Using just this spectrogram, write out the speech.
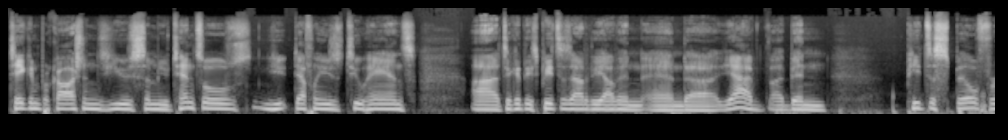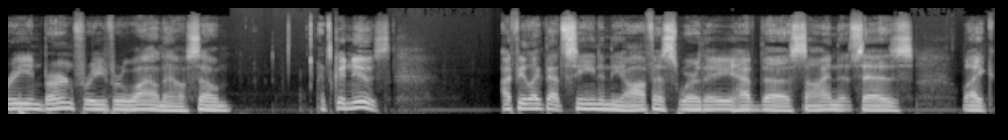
taken precautions, used some utensils, definitely used two hands uh, to get these pizzas out of the oven. And uh, yeah, I've, I've been pizza spill free and burn free for a while now. So it's good news. I feel like that scene in The Office where they have the sign that says, like,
